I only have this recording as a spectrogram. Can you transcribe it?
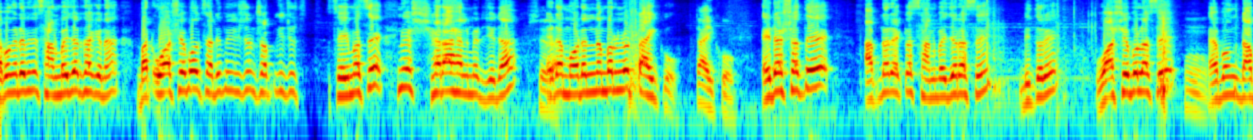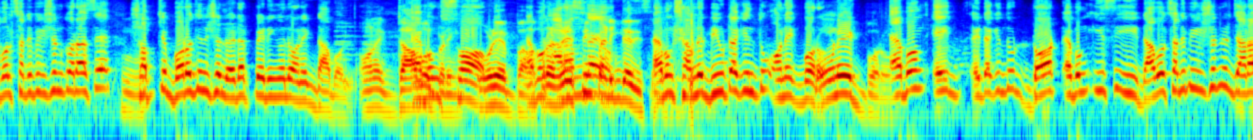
এবং এটা ভিতরে সানভাইজার থাকে না বাট ওয়াশেবল সার্টিফিকেশন সবকিছু সেম আছে। সেরা হেলমেট যেটা এটা মডেল নাম্বার হলো টাইকো টাইকো এটার সাথে আপনার একটা সানভাইজার আছে ভিতরে ওয়াশেবল আছে এবং ডাবল সার্টিফিকেশন করা আছে। সবচেয়ে বড় জিনিস হলো এটার পেডিং হলো অনেক ডাবল অনেক ডাবল এবং পেডিং ওরে বাবা পুরো রেসিং। পেডিং দিয়ে দিছে এবং সামনের ভিউটা কিন্তু অনেক বড়। অনেক বড়। এবং এই এটা কিন্তু ডট এবং ইসিই ডাবল সার্টিফিকেশনের যারা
